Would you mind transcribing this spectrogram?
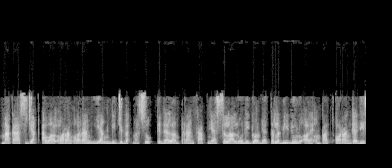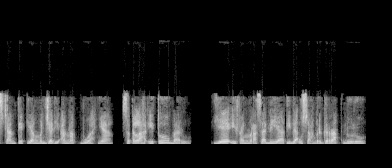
maka sejak awal orang-orang yang dijebak masuk ke dalam perangkapnya selalu digoda terlebih dulu oleh empat orang gadis cantik yang menjadi anak buahnya, setelah itu baru. Ye Feng merasa dia tidak usah bergerak dulu,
